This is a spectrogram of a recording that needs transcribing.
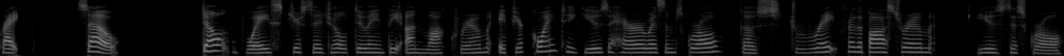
Right, so don't waste your sigil doing the unlock room. If you're going to use a heroism scroll, go straight for the boss room, use the scroll.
